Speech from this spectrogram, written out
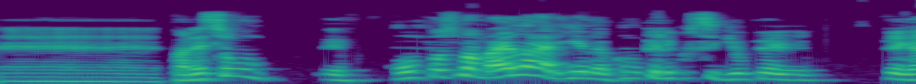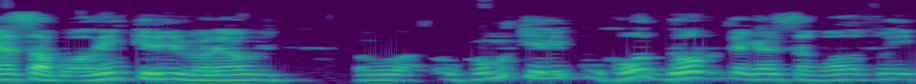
É, parece um, é, como fosse uma bailarina, como que ele conseguiu pe pegar essa bola. É incrível, né, o, o, como que ele rodou para pegar essa bola foi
